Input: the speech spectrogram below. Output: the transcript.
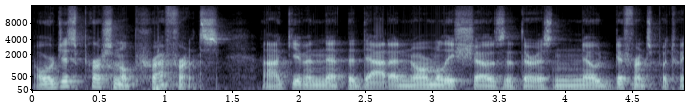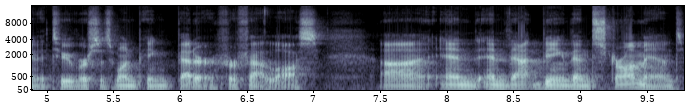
or just personal preference, uh, given that the data normally shows that there is no difference between the two versus one being better for fat loss. Uh, and, and that being then strawmanned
